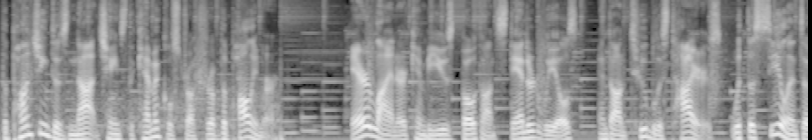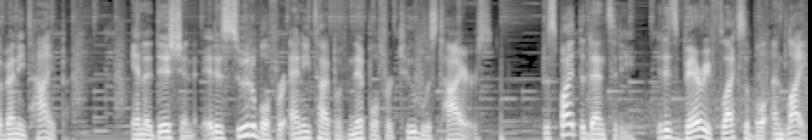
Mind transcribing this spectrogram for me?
the punching does not change the chemical structure of the polymer. Airliner can be used both on standard wheels and on tubeless tires with the sealant of any type. In addition, it is suitable for any type of nipple for tubeless tires. Despite the density, it is very flexible and light.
